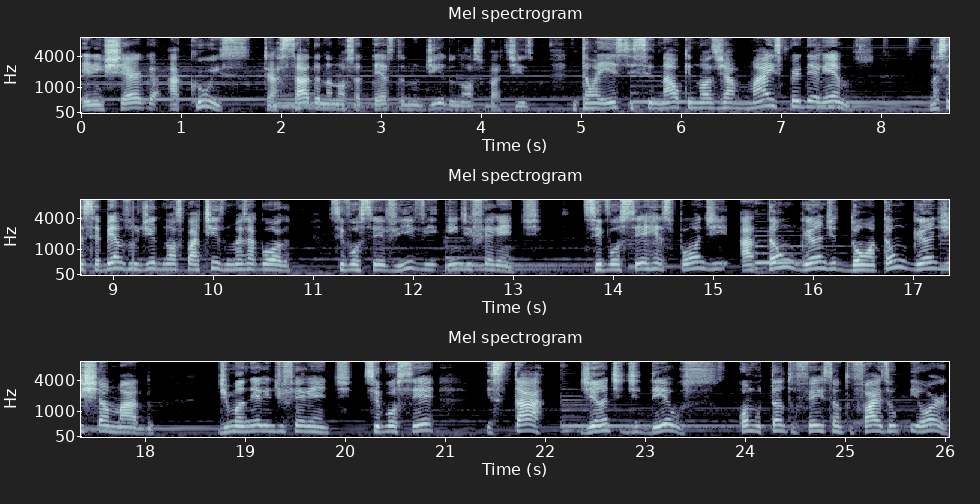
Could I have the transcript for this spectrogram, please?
ele enxerga a cruz traçada na nossa testa no dia do nosso batismo. Então é esse sinal que nós jamais perderemos. Nós recebemos o dia do nosso batismo, mas agora, se você vive indiferente, se você responde a tão grande dom, a tão grande chamado de maneira indiferente, se você está diante de Deus como tanto fez, tanto faz, ou pior,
